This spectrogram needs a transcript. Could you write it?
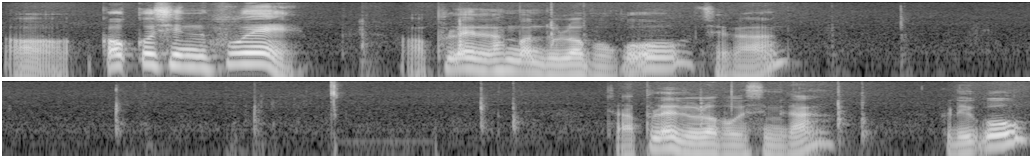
어, 꺾으신 후에 어, 플레이를 한번 눌러보고 제가 자 플레이 눌러 보겠습니다. 그리고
